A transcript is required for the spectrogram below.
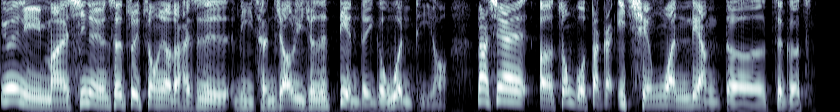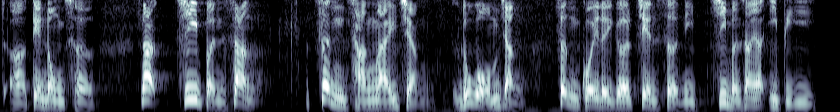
因为你买新能源车最重要的还是里程焦虑，就是电的一个问题哦。那现在呃，中国大概一千万辆的这个呃电动车，那基本上正常来讲，如果我们讲正规的一个建设，你基本上要一比一，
